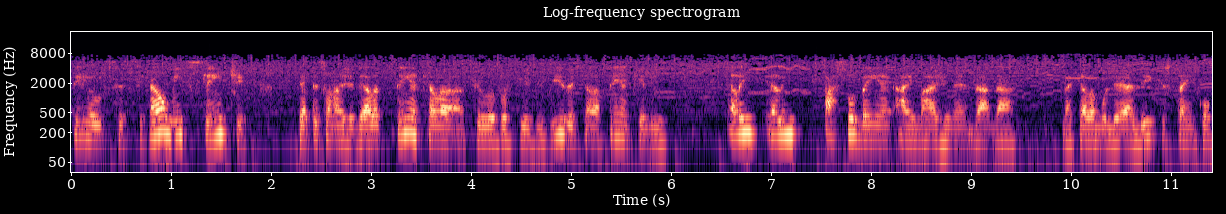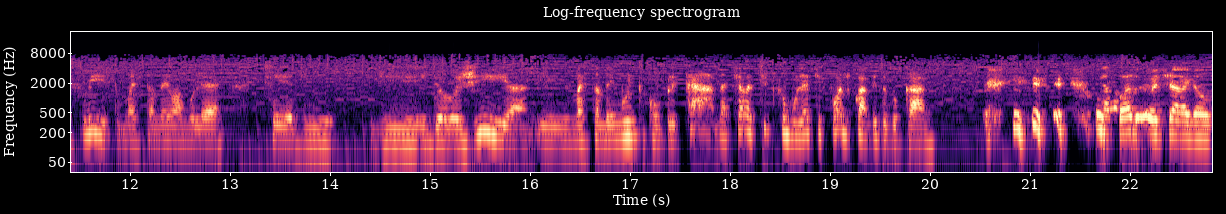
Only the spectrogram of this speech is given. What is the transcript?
tem, você realmente sente que a personagem dela tem aquela filosofia de vida, que ela tem aquele. Ela, ela passou bem a, a imagem né, da, da, daquela mulher ali que está em conflito, mas também uma mulher cheia de, de ideologia, e, mas também muito complicada, aquela típica mulher que fode com a vida do cara. o ela... foda, Thiagão,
